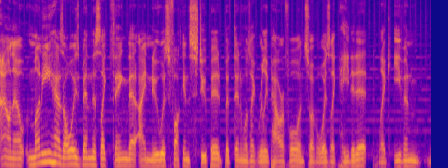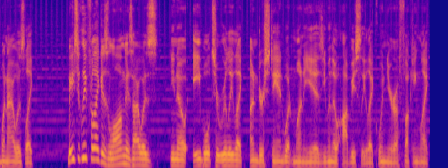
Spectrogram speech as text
I don't know, money has always been this like thing that I knew was fucking stupid, but then was like really powerful and so I've always like hated it, like even when I was like basically for like as long as I was you know, able to really like understand what money is, even though obviously, like, when you're a fucking like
